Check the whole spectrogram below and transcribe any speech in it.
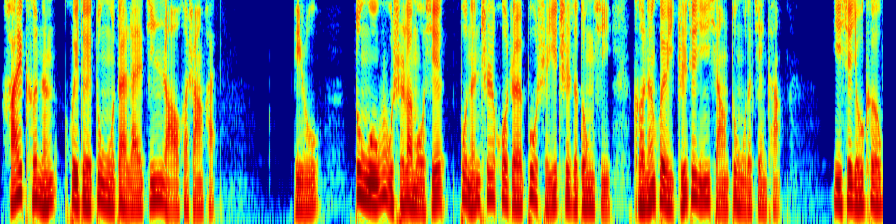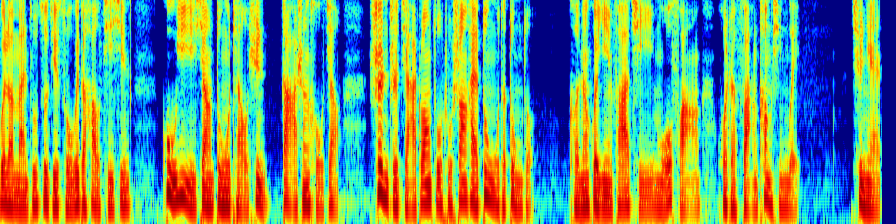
还可能会对动物带来惊扰和伤害。比如，动物误食了某些不能吃或者不适宜吃的东西，可能会直接影响动物的健康。一些游客为了满足自己所谓的好奇心，故意向动物挑衅。大声吼叫，甚至假装做出伤害动物的动作，可能会引发其模仿或者反抗行为。去年，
